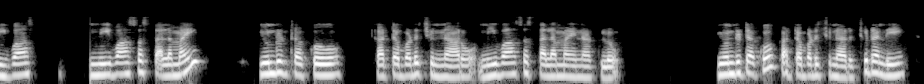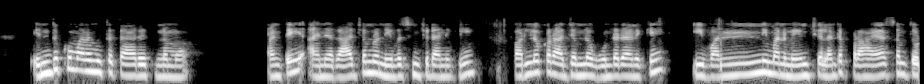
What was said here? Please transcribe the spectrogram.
నివాస నివాస స్థలమై యుండుటకు కట్టబడుచున్నారు. నివాస స్థలమైనట్లు యుండుటకు కట్టబడుచున్నారు. చూడండి ఎందుకు మనం ఇంత తయారవుతున్నాము? అంటే ఆయన రాజ్యంలో నివసించడానికి పర్లోక రాజ్యంలో ఉండడానికి ఇవన్నీ మనం ఏం చేయాలంటే ప్రయాసంతో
